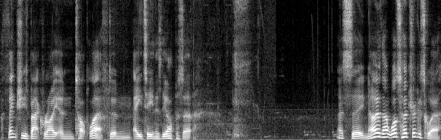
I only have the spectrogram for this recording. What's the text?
I think she's back right and top left, and 18 is the opposite. Let's see. No, that was her trigger square.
